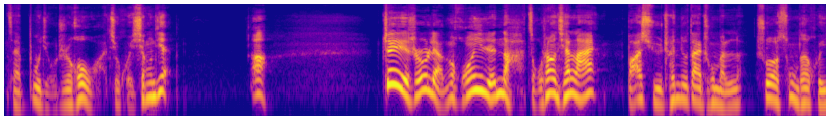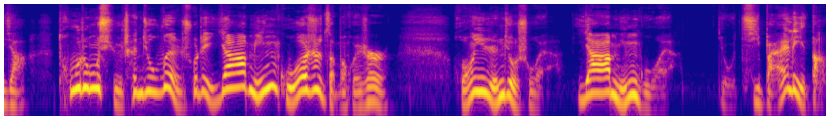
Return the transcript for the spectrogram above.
在不久之后啊就会相见，啊。”这时候，两个黄衣人呐走上前来，把许琛就带出门了，说要送他回家。途中，许琛就问说：“这压民国是怎么回事？”黄衣人就说：“呀，压民国呀，有几百里大。”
